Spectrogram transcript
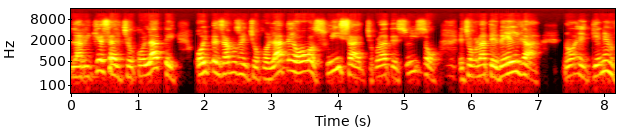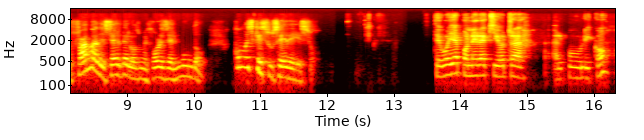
la riqueza del chocolate. Hoy pensamos en chocolate, oh, Suiza, el chocolate suizo, el chocolate belga, ¿no? Eh, tienen fama de ser de los mejores del mundo. ¿Cómo es que sucede eso? Te voy a poner aquí otra al público,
